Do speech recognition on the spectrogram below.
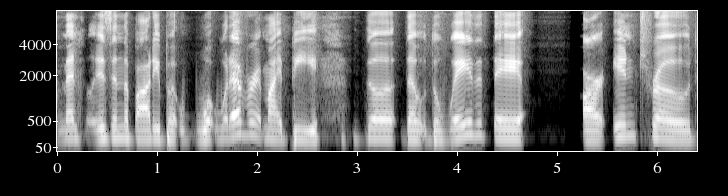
mental is in the body but wh- whatever it might be the the the way that they are introed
